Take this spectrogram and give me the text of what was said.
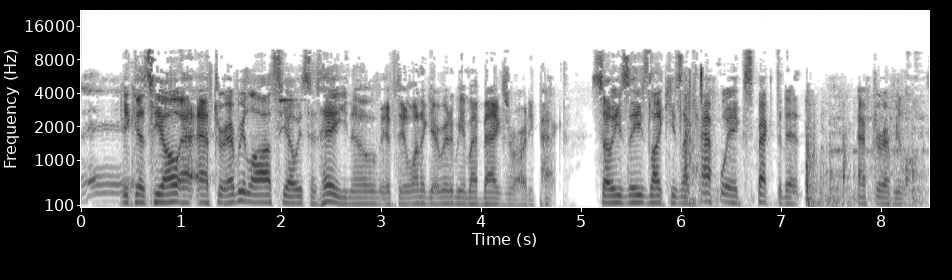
eh, because he all after every loss he always says, "Hey, you know, if they want to get rid of me, my bags are already packed." So he's he's like he's like halfway expected it after every loss.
